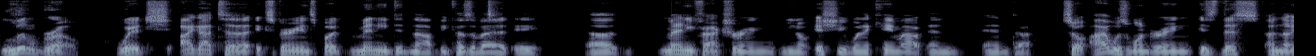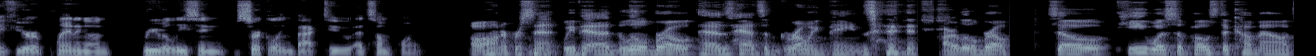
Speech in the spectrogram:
little bro, which I got to experience, but many did not because of a, a uh, manufacturing, you know, issue when it came out. And, and, uh, so I was wondering, is this a knife you're planning on re-releasing, circling back to at some point? Oh, 100%. We've had the little bro has had some growing pains. Our little bro. So he was supposed to come out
